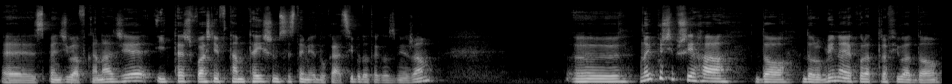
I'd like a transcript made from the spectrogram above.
e, spędziła w Kanadzie i też właśnie w tamtejszym systemie edukacji, bo do tego zmierzam. No i później przyjechała do, do Lublina i akurat trafiła do,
